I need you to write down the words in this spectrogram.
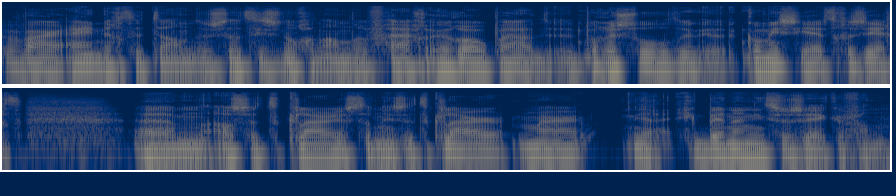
waar eindigt het dan? Dus dat is nog een andere vraag. Europa, de- Brussel, de commissie heeft gezegd: ehm, als het klaar is, dan is het klaar. Maar ja, ik ben er niet zo zeker van.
